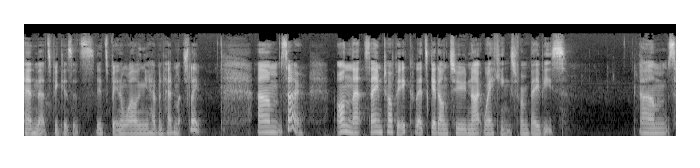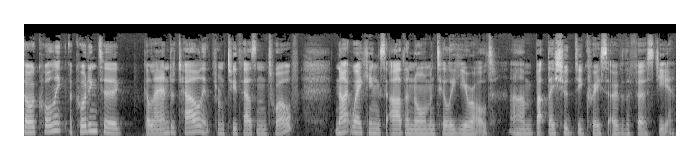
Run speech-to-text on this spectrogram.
and that's because it's it's been a while and you haven't had much sleep. Um, so, on that same topic, let's get on to night wakings from babies. Um, so, according, according to Galland et from 2012. Night wakings are the norm until a year old, um, but they should decrease over the first year.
